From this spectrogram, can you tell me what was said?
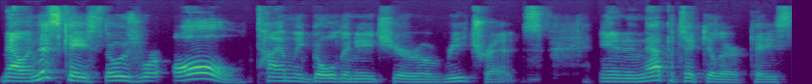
Now, in this case, those were all timely Golden Age hero retreads. And in that particular case,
